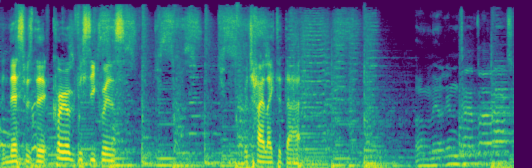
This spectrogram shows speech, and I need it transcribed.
And this was the choreography sequence which highlighted that. A million times I asked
